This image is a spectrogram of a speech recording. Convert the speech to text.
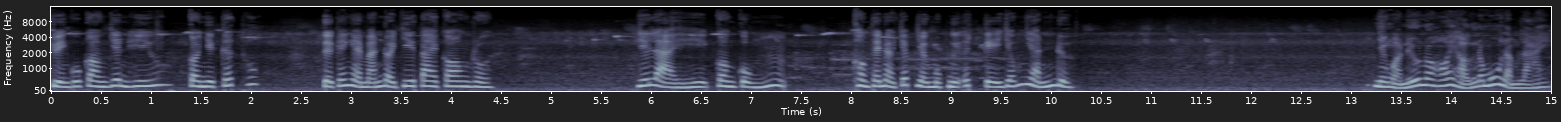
Chuyện của con với anh Hiếu Coi như kết thúc. Từ cái ngày mà ảnh đòi chia tay con rồi. Với lại con cũng Không thể nào chấp nhận một người ích kỷ giống như ảnh được. Nhưng mà nếu nó hối hận nó muốn làm lại.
